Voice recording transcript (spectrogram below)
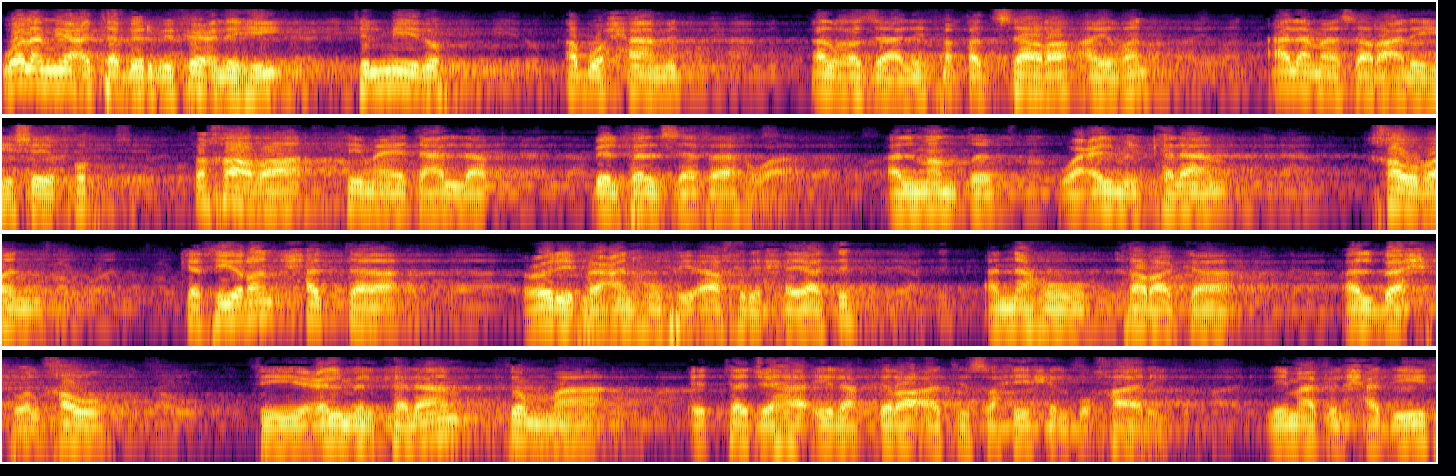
ولم يعتبر بفعله تلميذه أبو حامد الغزالي فقد سار أيضا على ما سار عليه شيخه فخاض فيما يتعلق بالفلسفة والمنطق وعلم الكلام خوضا كثيرا حتى عرف عنه في آخر حياته أنه ترك البحث والخوض في علم الكلام ثم اتجه إلى قراءة صحيح البخاري لما في الحديث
